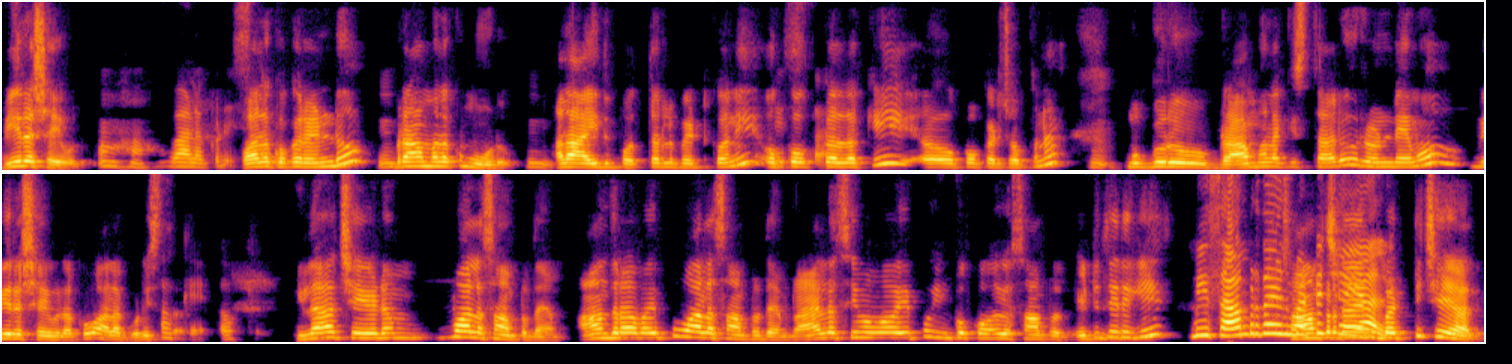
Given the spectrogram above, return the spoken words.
వీరశైవులు. వాళ్ళకు ఒక రెండు మ్. బ్రాహ్మణులకు మూడు. అలా ఐదు పొత్తర్లు పెట్టుకొని ఒక్కొక్కరికి ఒక్కొక్కటి చొప్పున. ముగ్గురు బ్రాహ్మణులకు ఇస్తారు రెండేమో వీరశైవులకు వాళ్ళకు కూడా ఇస్తారు. ఇలా చేయడం వాళ్ళ సాంప్రదాయం. ఆంధ్ర వైపు వాళ్ళ సాంప్రదాయం. రాయలసీమ వైపు ఇంకొక సాంప్రదాయం. ఎటు తిరిగి మీ సాంప్రదాయం బట్టి సాంప్రదాయాన్ని చేయాలి. బట్టి చేయాలి.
